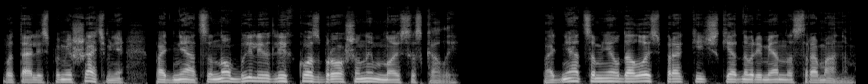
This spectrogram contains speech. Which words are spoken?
пытались помешать мне подняться, но были легко сброшены мной со скалы. Подняться мне удалось практически одновременно с Романом.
